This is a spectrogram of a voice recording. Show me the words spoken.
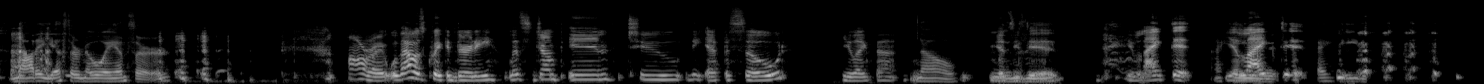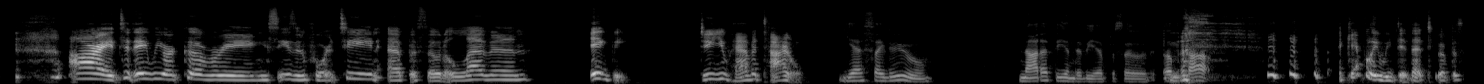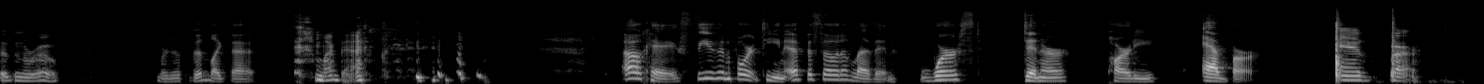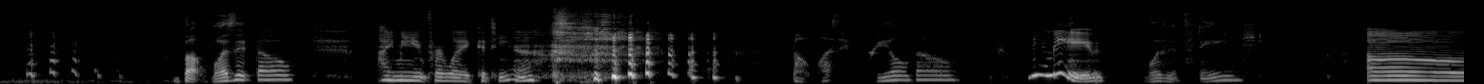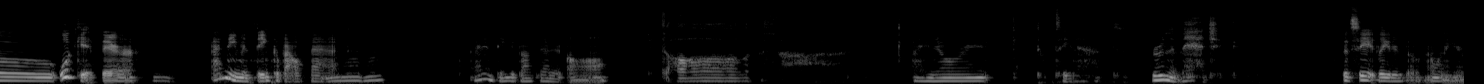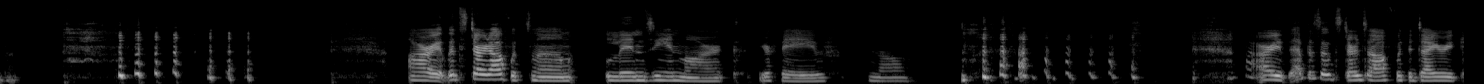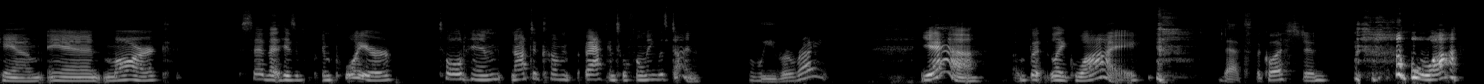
not a yes or no answer. All right. Well, that was quick and dirty. Let's jump in to the episode. You like that? No. Yes, you did. You liked it. You liked it. it. I hate it. All right. Today we are covering season 14, episode 11. Igby, do you have a title? Yes, I do. Not at the end of the episode. Up mm. top. I can't believe we did that two episodes in a row. We're just good like that. My bad. Okay, season 14, episode 11. Worst dinner party ever. Ever. But was it though? I mean, for like Katina. But was it real though? What do you mean? Was it staged? Oh, we'll get there. Mm. I didn't even think about that. Mhm. I didn't think about that at all. It's all a facade. I know, right? Don't say that. Ruin the magic. But say it later, though. I want to hear about. it. All right, let's start off with some Lindsay and Mark, your fave. No. All right, the episode starts off with the diary cam, and Mark said that his employer told him not to come back until filming was done. We were right. Yeah, but like, why? That's the question. why?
